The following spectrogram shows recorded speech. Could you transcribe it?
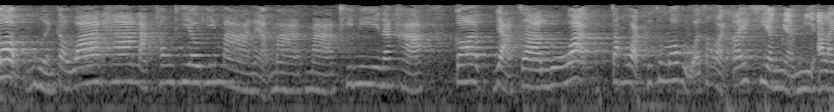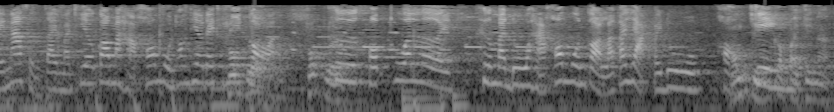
ครับก็เหมือนกับว่าถ้านักท่องเที่ยวที่มาเนี่ยมามาที่นี่นะคะ ก็อยากจะรู้ว่าจังหวัดพิษณุโลกหรือว่าจังหวัดใกล้เคียงเนี่ยมีอะไรน่าสนใจมาเที่ยวก็มาหาข้อมูลท่องเที่ยวได้ที่นี่ก่อนครบเลยคือครบถ้วนเลย คือมาดูหาข้อมูลก่อนแล้วก็อยากไปดูของของจจริริงงก็ไปที่นั่น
